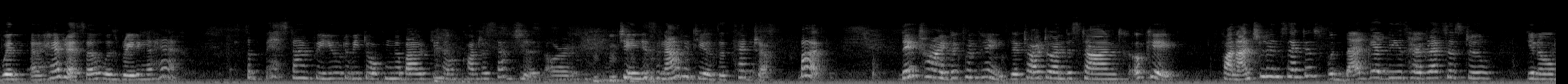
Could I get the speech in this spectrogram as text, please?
with a hairdresser who was braiding her hair. It's the best time for you to be talking about, you know, contraception or changes in attitudes, etc. But they try different things. They try to understand, okay, financial incentives, would that get these hairdressers to, you know,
